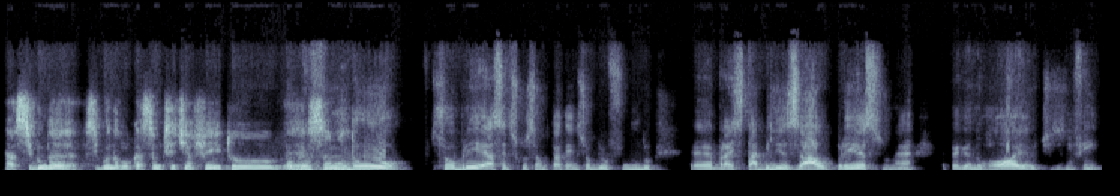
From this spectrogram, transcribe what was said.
A segunda, segunda colocação que você tinha feito... Sobre é, o fundo, sobre essa discussão que está tendo sobre o fundo é, para estabilizar o preço, né? pegando royalties, enfim,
